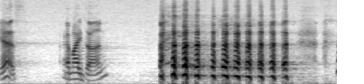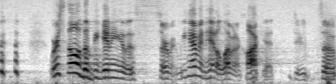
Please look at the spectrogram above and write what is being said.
Yes. Am I done? We're still in the beginning of the sermon. We haven't hit 11 o'clock yet, dude. So,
